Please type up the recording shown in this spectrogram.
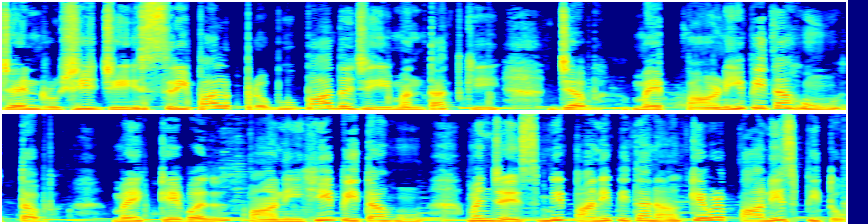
जैन ऋषीजी श्रीपाल प्रभुपादजी म्हणतात की जब मैं पाणी पिता हूँ तब मैं केवल पाणी ही पिता हूँ. म्हणजेच मी पाणी पिताना केवळ पाणीच पितो.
